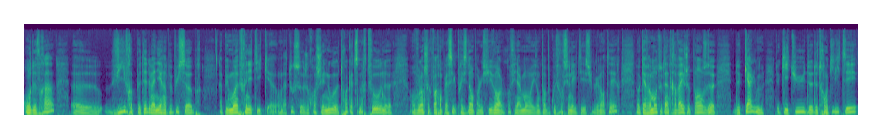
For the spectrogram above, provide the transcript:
on devra euh, vivre peut-être de manière un peu plus sobre un peu moins frénétique. Euh, on a tous, je crois, chez nous, 3-4 smartphones, en voulant chaque fois remplacer le président par le suivant, alors qu'en finalement, ils n'ont pas beaucoup de fonctionnalités supplémentaires. Donc il y a vraiment tout un travail, je pense, de, calme, de quiétude, de tranquillité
